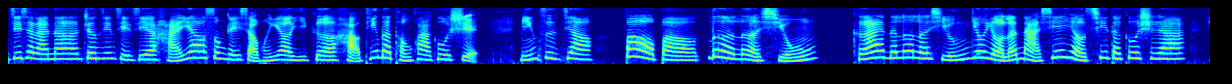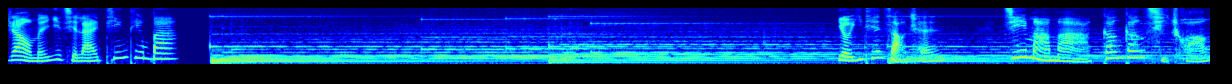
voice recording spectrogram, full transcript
接下来呢，正晶姐姐还要送给小朋友一个好听的童话故事，名字叫《抱抱乐乐熊》。可爱的乐乐熊又有了哪些有趣的故事啊？让我们一起来听听吧。有一天早晨，鸡妈妈刚刚起床，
